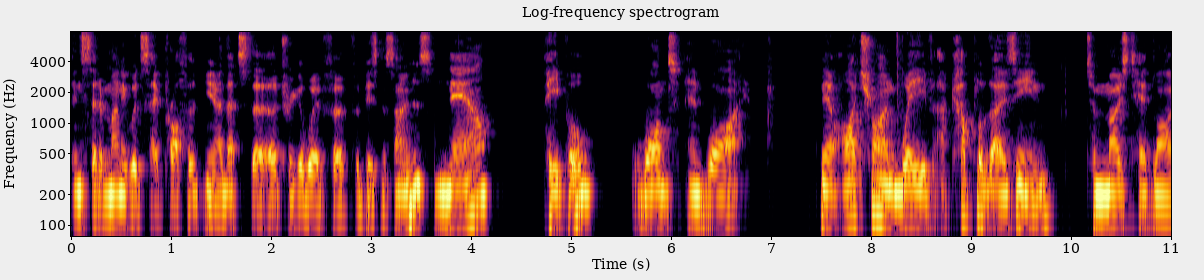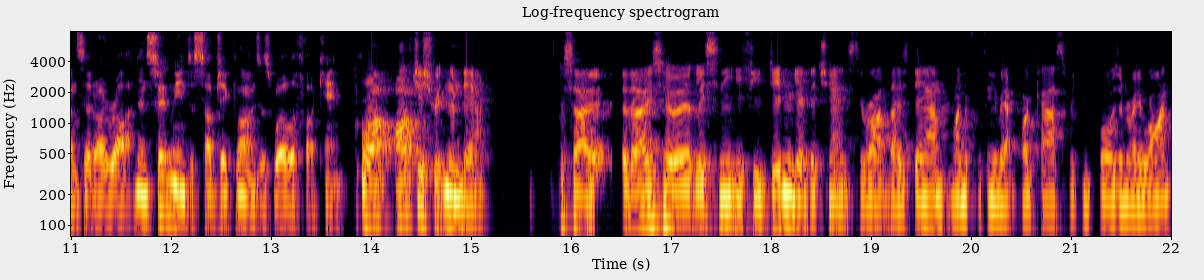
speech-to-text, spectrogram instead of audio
instead of money, we'd say profit. You know, that's the trigger word for, for business owners. Now, people want and why. Now, I try and weave a couple of those in to most headlines that I write, and certainly into subject lines as well if I can. Well, I've just written them down. So, for those who are listening, if you didn't get the chance to write those down, wonderful thing about podcasts, we can pause and rewind.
